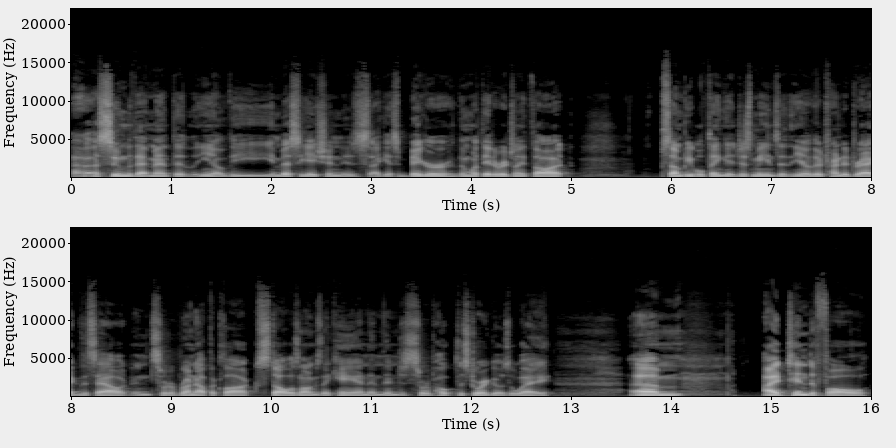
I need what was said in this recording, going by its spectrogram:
assume that that meant that you know the investigation is, I guess, bigger than what they'd originally thought. Some people think it just means that you know they're trying to drag this out and sort of run out the clock, stall as long as they can, and then just sort of hope the story goes away. Um, I tend to fall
